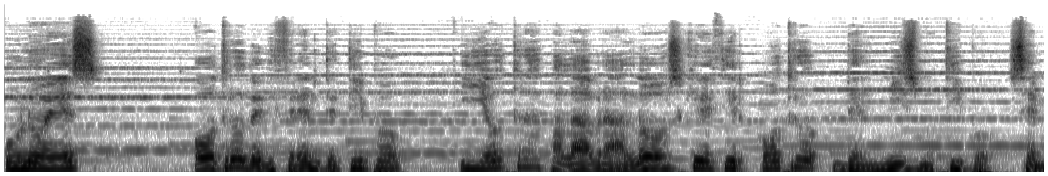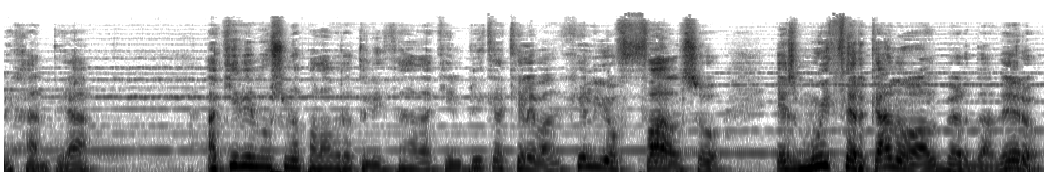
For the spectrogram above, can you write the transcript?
Uno es otro de diferente tipo y otra palabra los quiere decir otro del mismo tipo, semejante a. Aquí vemos una palabra utilizada que implica que el Evangelio falso es muy cercano al verdadero.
